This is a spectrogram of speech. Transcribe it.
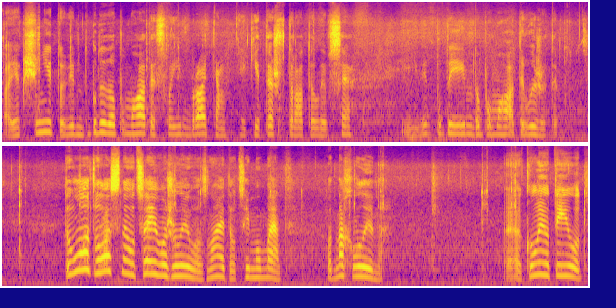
А якщо ні, то він буде допомагати своїм братям, які теж втратили все і він буде їм допомагати вижити. Тому, от, власне, оце і важливо, знаєте, оцей момент. Одна хвилина. Е, Коли ти от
